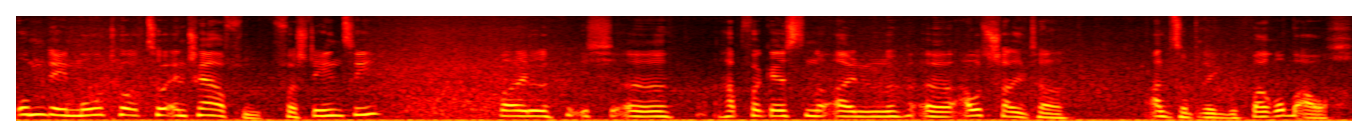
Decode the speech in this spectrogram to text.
um den Motor zu entschärfen. Verstehen Sie? Weil ich äh, habe vergessen, einen äh, Ausschalter anzubringen. Warum auch?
